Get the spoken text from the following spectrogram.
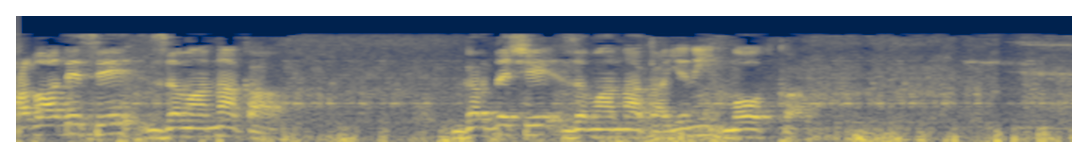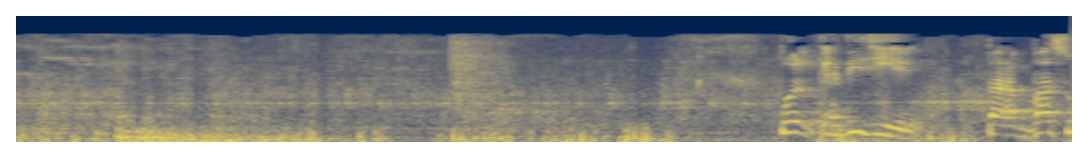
حوالے سے زمانہ کا، گردش زمانہ کا یعنی موت کا۔ قل کہہ دیجیے تربسو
